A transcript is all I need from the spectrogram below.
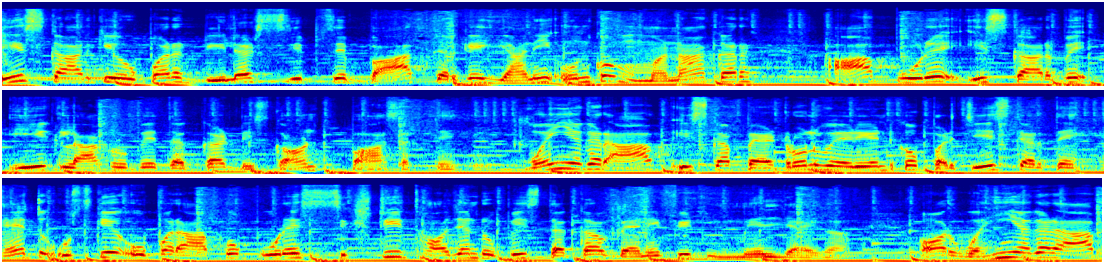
इस कार के ऊपर डीलरशिप से बात करके, यानी उनको मना कर आप पूरे इस कार पे एक लाख रुपए तक का डिस्काउंट पा सकते हैं। वहीं अगर आप इसका पेट्रोल वेरिएंट को परचेज करते हैं तो उसके ऊपर आपको पूरे सिक्सटी थाउज़ेंड रुपीज़ तक का बेनिफिट मिल जाएगा। और वहीं अगर आप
